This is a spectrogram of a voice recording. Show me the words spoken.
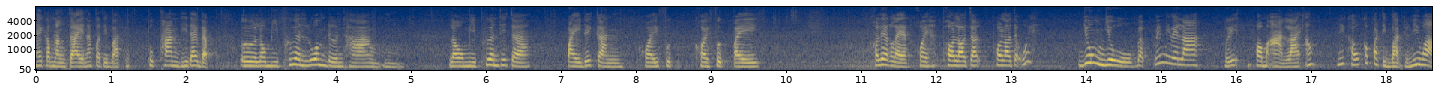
ให้กำลังใจนักปฏิบัติทุกท่านที่ได้แบบ เออ เรามีเพื่อนร่วมเดินทาง เรามีเพื่อนที่จะไปด้วยกันคอยฝึก คอยฝึกไปเขาเรียกอะไรคอยพอเราจะพอเราจะอุ้ยยุ่งอยู่แบบไม่มีเวลาเฮ้ยพอมาอ่านไลน์เอ้านี่เขาก็ปฏิบัติอยู่นี่ว่า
